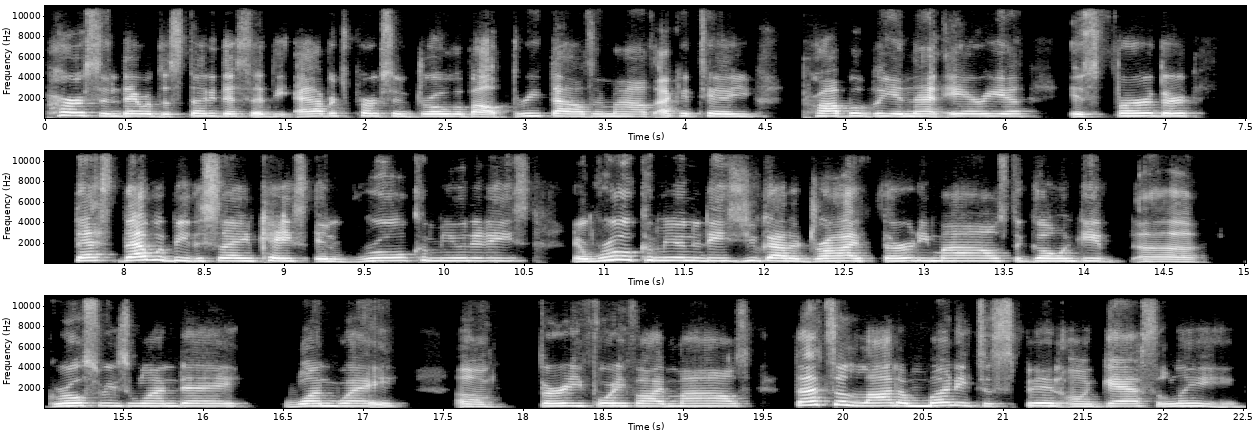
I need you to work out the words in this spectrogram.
person, there was a study that said the average person drove about 3,000 miles. I can tell you, probably in that area is further that's that would be the same case in rural communities. In rural communities, you got to drive 30 miles to go and get uh, groceries one day, one way, um, 30, 45 miles. That's a lot of money to spend on gasoline.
